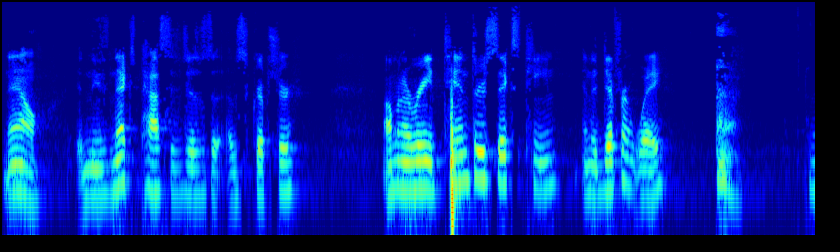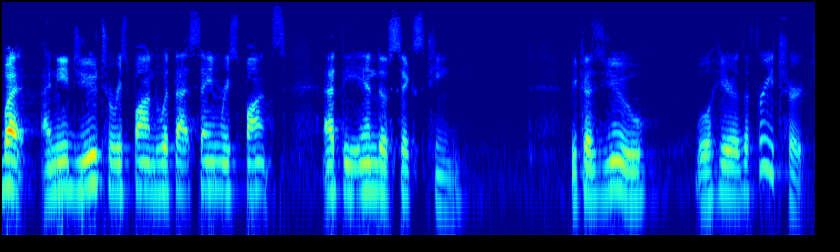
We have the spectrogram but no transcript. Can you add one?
Now, in these next passages of Scripture, I'm going to read 10 through 16 in a different way. but I need you to respond with that same response at the end of 16. Because you will hear the free church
